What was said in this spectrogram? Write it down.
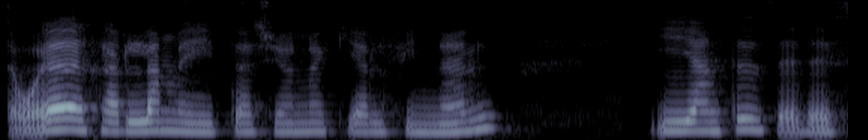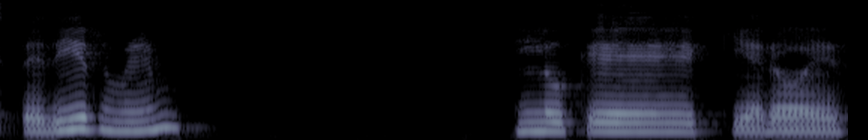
Te voy a dejar la meditación aquí al final y antes de despedirme, lo que quiero es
